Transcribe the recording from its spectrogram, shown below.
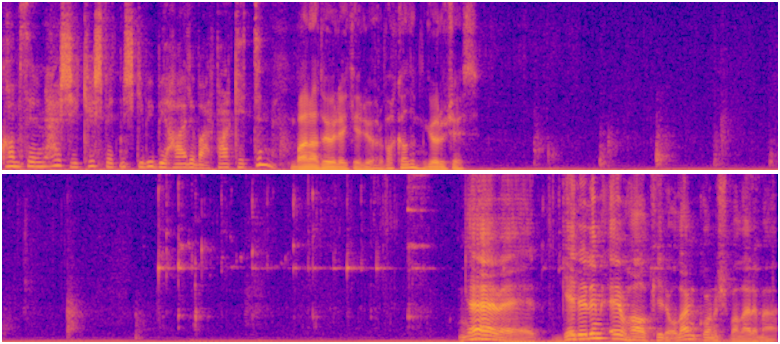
Komiserin her şeyi keşfetmiş gibi bir hali var fark ettin mi? Bana da öyle geliyor. Bakalım göreceğiz. Evet, gelelim ev halkıyla olan konuşmalarıma.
